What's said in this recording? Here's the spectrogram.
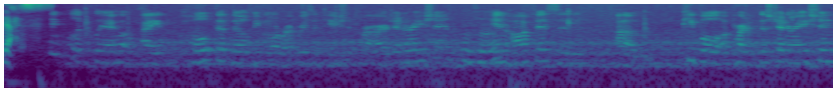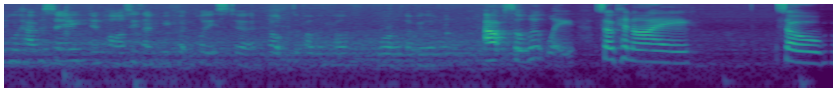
Yes. I think politically, I hope, I hope that there will be more representation for our generation Mhm. in office and um, people a part of this generation who have a say in policies that can be put in place to help the public health world that we live in. Absolutely. So can I, so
